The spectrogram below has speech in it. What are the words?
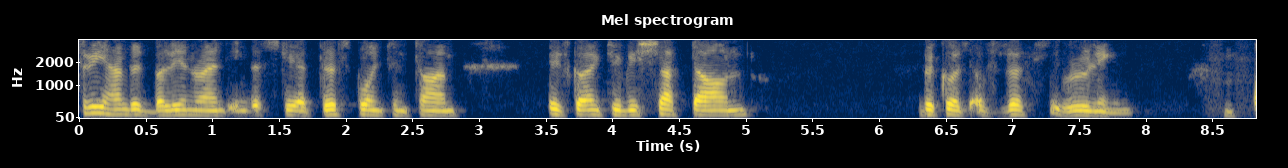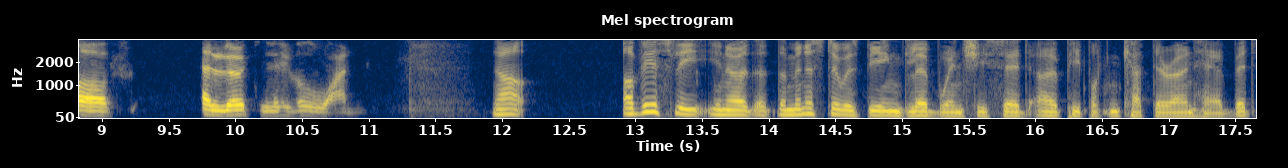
300 billion rand industry at this point in time is going to be shut down because of this ruling hmm. of alert level one. Now, obviously, you know, the, the minister was being glib when she said, "Oh, people can cut their own hair," but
